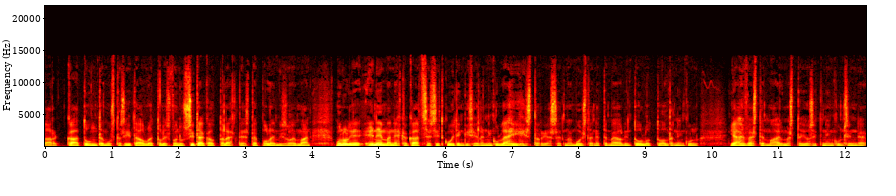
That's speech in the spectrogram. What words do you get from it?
tarkkaa tuntemusta siitä ollut, että olisi voinut sitä kautta lähteä sitä polemisoimaan. Mulla oli enemmän ehkä katse sitten kuitenkin siellä niin kuin lähihistoriassa, että mä muistan, että mä olin tullut tuolta niin kuin jäähyväisten maailmasta jo sitten niin kuin sinne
